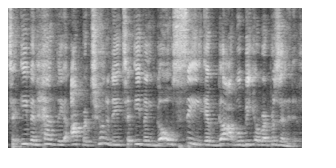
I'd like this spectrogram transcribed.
to even have the opportunity to even go see if God will be your representative.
